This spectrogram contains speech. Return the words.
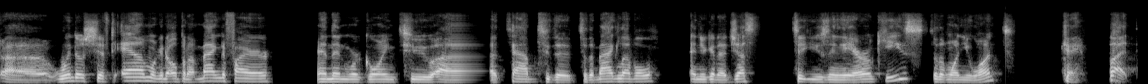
uh, Windows Shift M. We're going to open up Magnifier and then we're going to uh, tab to the to the mag level and you're going to adjust it using the arrow keys to the one you want. Okay but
